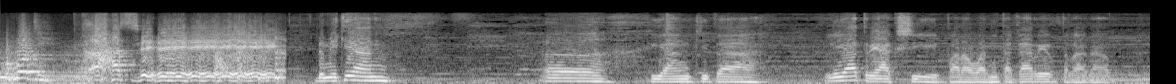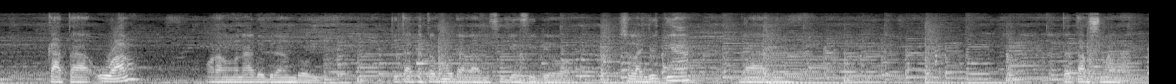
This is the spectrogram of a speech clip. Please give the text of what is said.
Boji asik. Demikian eh, yang kita lihat reaksi para wanita karir terhadap kata uang orang Manado bilang doi kita ketemu dalam video-video selanjutnya. Dan tetap semangat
